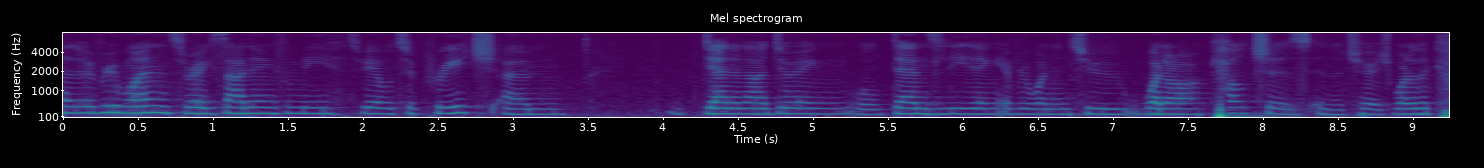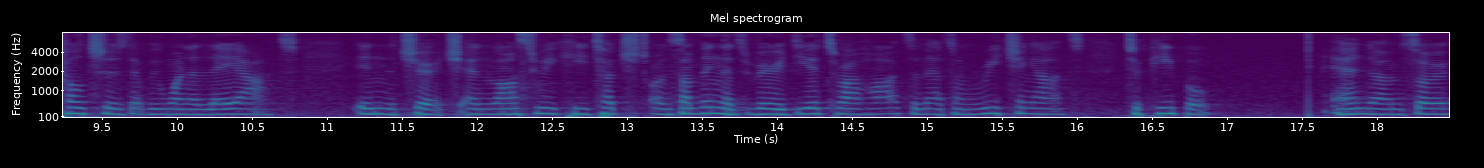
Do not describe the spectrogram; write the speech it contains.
Hello, everyone. It's very exciting for me to be able to preach. Um, Dan and I are doing, well, Dan's leading everyone into what are cultures in the church. What are the cultures that we want to lay out in the church? And last week he touched on something that's very dear to our hearts, and that's on reaching out to people. And um, so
